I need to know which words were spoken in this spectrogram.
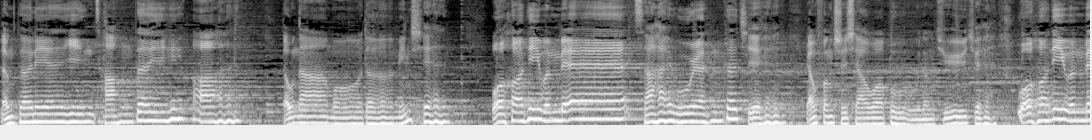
冷得连隐藏的遗憾。都那么的明显，我和你吻别在无人的街，让风痴笑我不能拒绝。我和你吻别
